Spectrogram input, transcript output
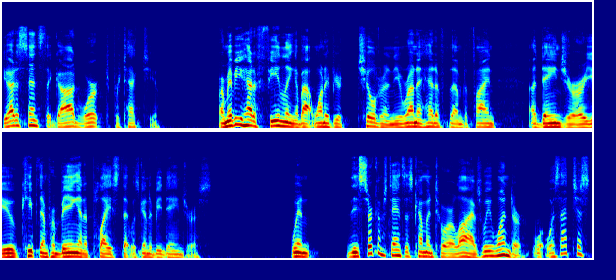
You had a sense that God worked to protect you. Or maybe you had a feeling about one of your children and you run ahead of them to find a danger or you keep them from being in a place that was going to be dangerous. When these circumstances come into our lives, we wonder, was that just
